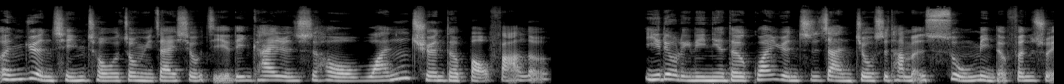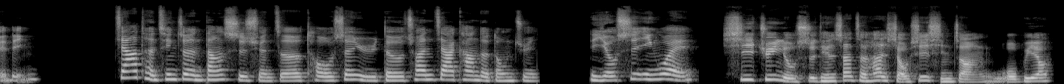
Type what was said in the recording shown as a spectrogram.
恩怨情仇，终于在秀吉离开人世后，完全的爆发了。一六零零年的关原之战，就是他们宿命的分水岭。加藤清正当时选择投身于德川家康的东军，理由是因为。西军有石田三成和小西行长，我不要。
